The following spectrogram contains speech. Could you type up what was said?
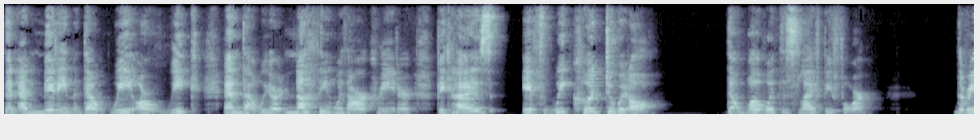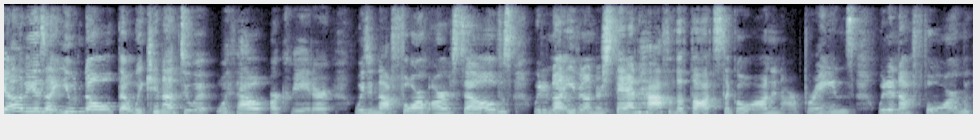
than admitting that we are weak and that we are nothing with our Creator. Because if we could do it all, then what would this life be for? The reality is that you know that we cannot do it without our creator. We did not form ourselves. We do not even understand half of the thoughts that go on in our brains. We did not form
